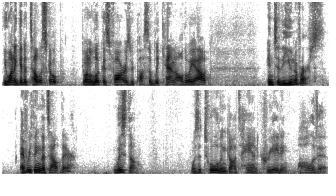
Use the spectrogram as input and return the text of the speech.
You want to get a telescope? Do you want to look as far as we possibly can, all the way out into the universe? Everything that's out there? Wisdom was a tool in God's hand, creating all of it.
